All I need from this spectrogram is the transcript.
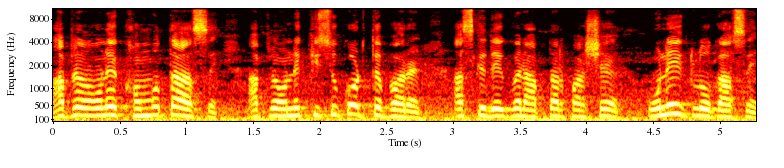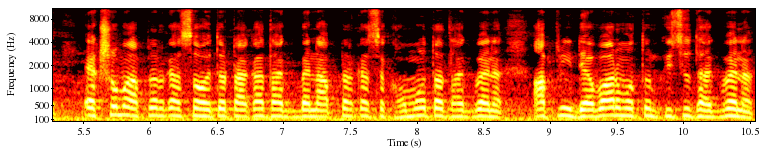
আপনার অনেক ক্ষমতা আছে, আপনি অনেক কিছু করতে পারেন। আজকে দেখবেন আপনার পাশে অনেক লোক আছে। একসময় আপনার কাছে হয়তো টাকা থাকবে না, আপনার কাছে ক্ষমতা থাকবে না, আপনি দেওয়ার মতন কিছু থাকবে না।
